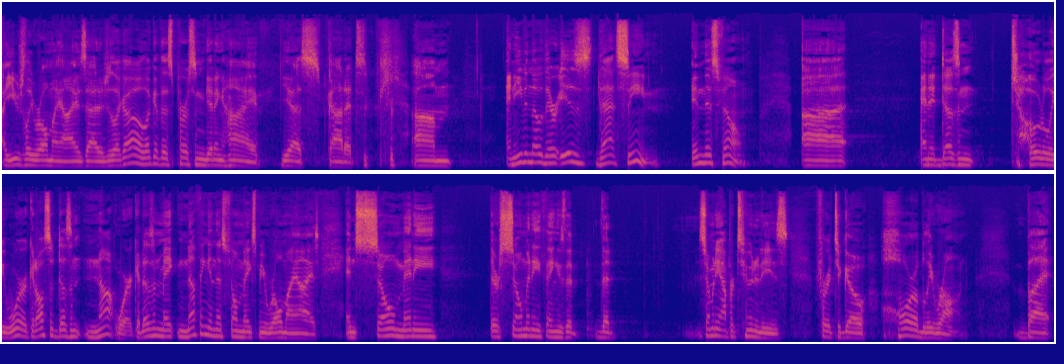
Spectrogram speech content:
i usually roll my eyes at it just like oh look at this person getting high. Yes got it. Um, and even though there is that scene in this film uh, and it doesn't totally work. It also doesn't not work. It doesn't make nothing in this film makes me roll my eyes. And so many there's so many things that that so many opportunities for it to go horribly wrong. But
